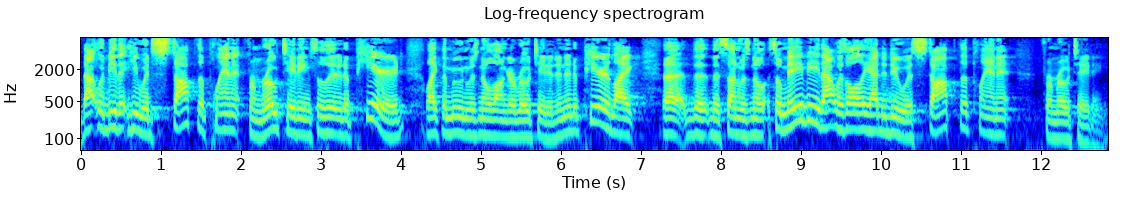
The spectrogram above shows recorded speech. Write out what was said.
That would be that he would stop the planet from rotating so that it appeared like the moon was no longer rotated and it appeared like uh, the, the sun was no, so maybe that was all he had to do was stop the planet from rotating.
